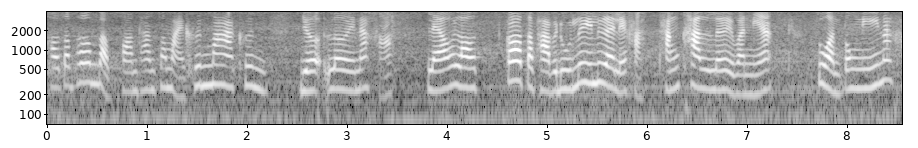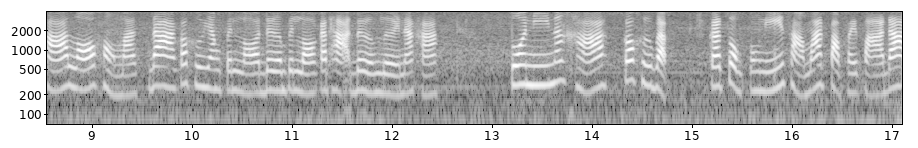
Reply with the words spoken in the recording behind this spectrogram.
เขาจะเพิ่มแบบความทันสมัยขึ้นมากขึ้นเยอะเลยนะคะ แล้วเราก็จะพาไปดูเรื่อย ๆ เลยค่ะ ทั้งคันเลยวันนี้ส่วนตรงนี้นะคะล้อของ Mazda ก็คือยังเป็นล้อเดิมเป็นล้อกระทะเดิมเลยนะคะ ตัวนี้นะคะก็คือแบบ กระจกตรงนี้สามารถปรับไฟฟ้าได้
